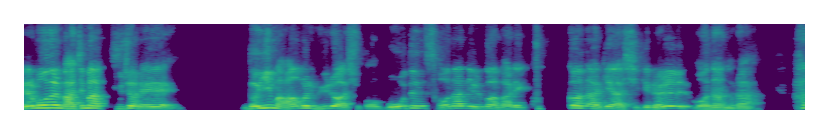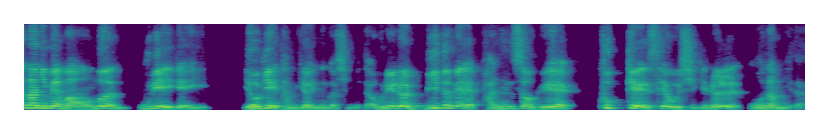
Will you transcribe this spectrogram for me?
여러분 오늘 마지막 구절에 너희 마음을 위로하시고 모든 선한 일과 말에 굳건하게 하시기를 원하노라. 하나님의 마음은 우리에게 여기에 담겨 있는 것입니다. 우리를 믿음의 반석 위에 굳게 세우시기를 원합니다.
